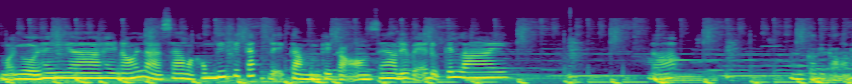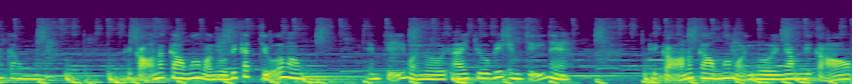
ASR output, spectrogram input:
Mọi người hay uh, hay nói là sao mà không biết cái cách để cầm cây cọ sao để vẽ được cái line. Đó. Mình coi cái cọ nó cong nè. Cái cọ nó cong á mọi người biết cách chữa không? Em chỉ mọi người ai chưa biết em chỉ nè. Cái cọ nó cong á mọi người ngâm cái cọ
